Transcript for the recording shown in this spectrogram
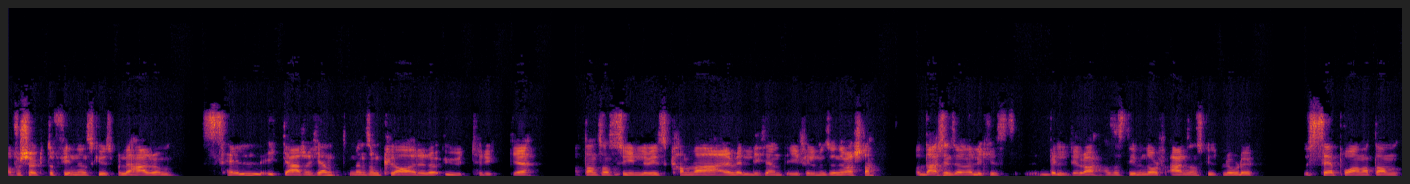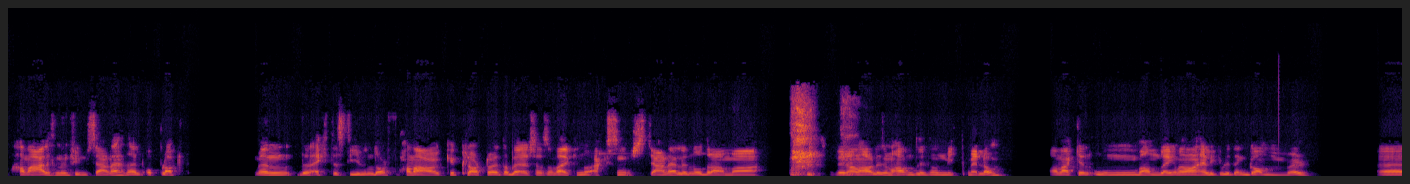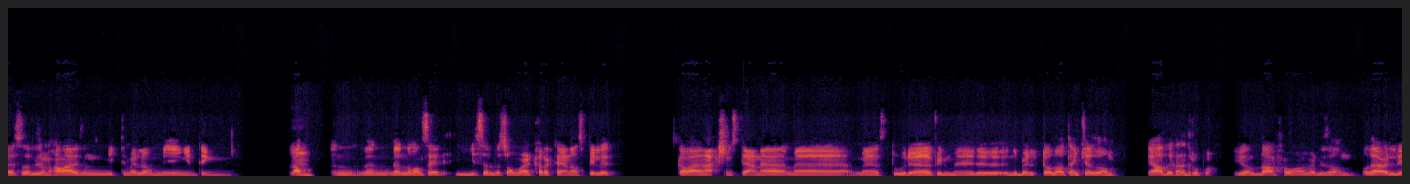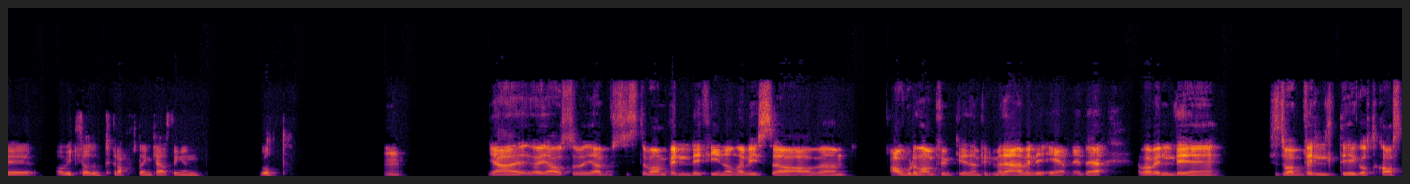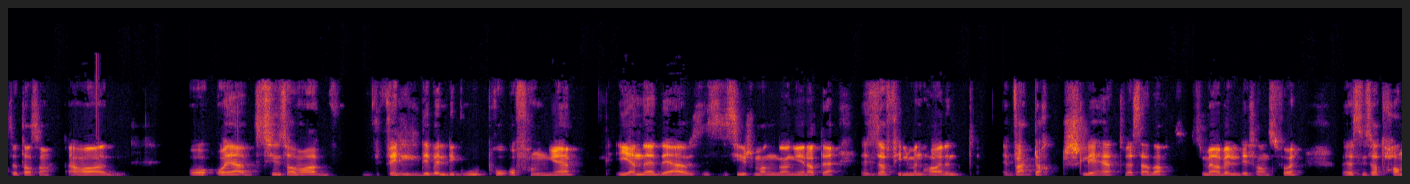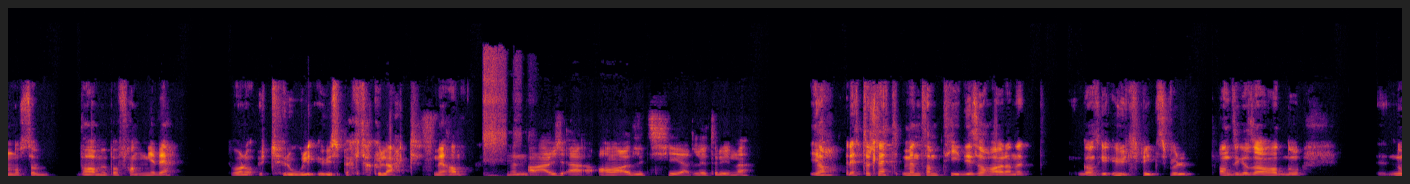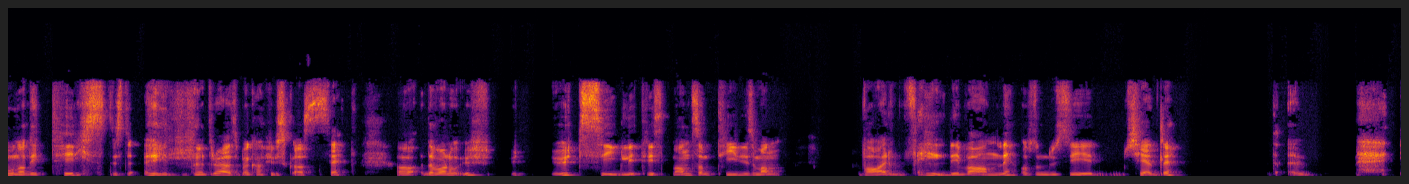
har forsøkt å finne en skuespiller her som selv ikke er så kjent, men som klarer å uttrykke at han sannsynligvis kan være veldig kjent i filmens univers. Da. Og Der syns jeg han har lykkes veldig bra. Altså Steven Dorff er en sånn skuespiller hvor du, du ser på han at han, han er liksom en filmstjerne, det er helt opplagt. Men den ekte Steven Dorff han har jo ikke klart å etablere seg som verken noen actionstjerne eller noe drama. Han har liksom havnet litt sånn midt mellom. Han er ikke en ung mann lenger, men han har heller ikke blitt en gammel. Uh, så liksom, han er liksom midt imellom i ingenting-land. Mm. Men, men, men, når man ser i selve sommeren, karakteren han spiller, skal være en actionstjerne med, med, store filmer under beltet, og da tenker jeg sånn Ja, det kan jeg tro på. Da får man veldig sånn Og det er veldig det viktig at hun traff den castingen godt. Mm. Jeg, jeg, jeg syns det var en veldig fin analyse av, eh, av, hvordan han funker i den filmen. Jeg er veldig enig i det. Jeg var veldig syns det var veldig godt castet, altså. Jeg var, og, og jeg syns han var veldig, veldig god på å fange igjen det, det jeg sier så mange ganger, at jeg, jeg syns at filmen har en hverdagslighet ved seg da, som jeg har veldig sans for. Og jeg syns at han også var med på å fange det. Det var noe utrolig uspektakulært med han. Men, han, er jo, han har jo et litt kjedelig tryne. Ja, rett og slett. Men samtidig så har han et ganske uttrykksfullt ansikt. Altså, han hadde noe, noen av de tristeste øynene, tror jeg, som jeg kan huske å ha sett. Det var noe utsigelig trist med han, samtidig som han var veldig vanlig, og som du sier, kjedelig. Eh,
